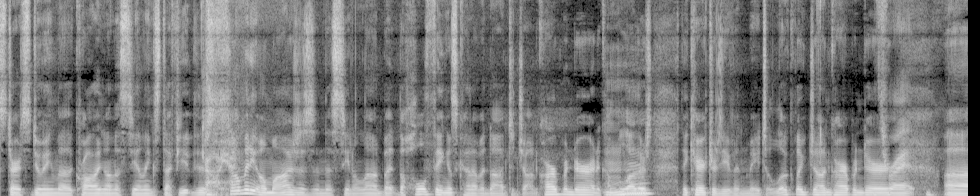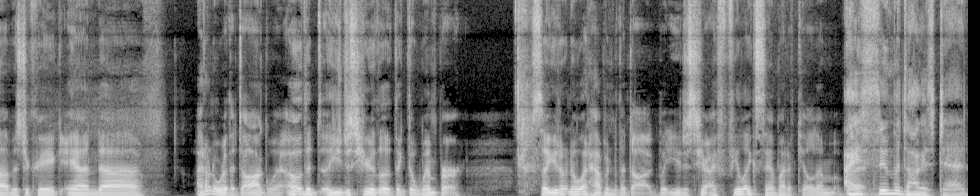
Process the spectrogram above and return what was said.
starts doing the crawling on the ceiling stuff. You, there's so many homages in this scene alone, but the whole thing is kind of a nod to John Carpenter and a couple others. The character's even made to look like John Carpenter. That's right. Uh, Mr. Kreeg and uh, I don't know where the dog went. Oh, the you just hear the like the whimper. So you don't know what happened to the dog, but you just hear. I feel like Sam might have killed him. I assume the dog is dead.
